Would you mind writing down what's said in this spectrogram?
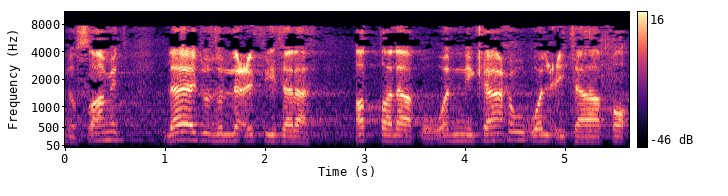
بن الصامت لا يجوز اللعب في ثلاث الطلاق والنكاح والعتاق.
